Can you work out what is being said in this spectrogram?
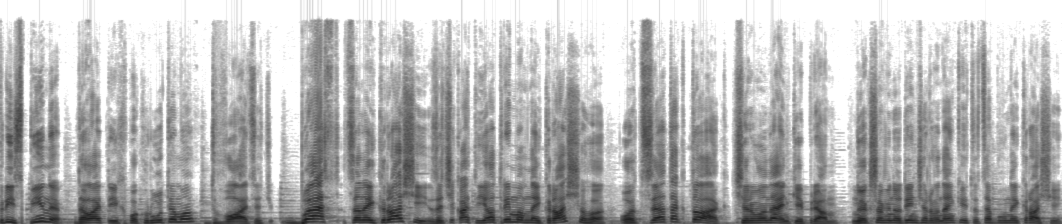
фрі-спіни. Давайте їх покрутимо. 20. Бест! Це найкращий. Зачекайте, я отримав найкращого. Оце так так. Червоненький прям. Ну, якщо він один червоненький, то це був найкращий.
